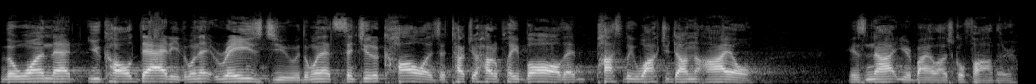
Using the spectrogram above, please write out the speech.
the one that you called daddy, the one that raised you, the one that sent you to college, that taught you how to play ball, that possibly walked you down the aisle is not your biological father.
